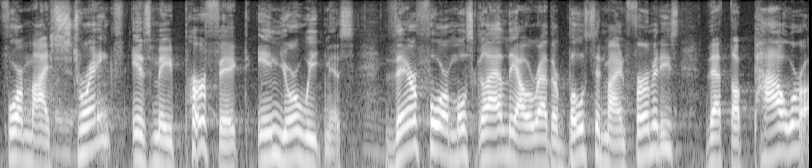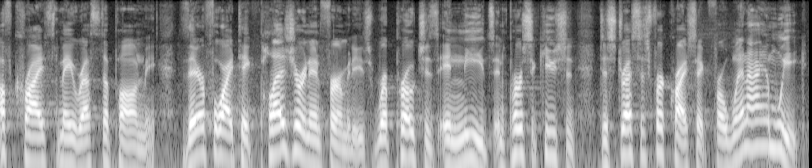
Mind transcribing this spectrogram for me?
for my oh, strength is made perfect in your weakness. Therefore, most gladly, I will rather boast in my infirmities, that the power of Christ may rest upon me. Therefore, I take pleasure in infirmities, reproaches, in needs, in persecution, distresses for Christ's sake. For when I am weak,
